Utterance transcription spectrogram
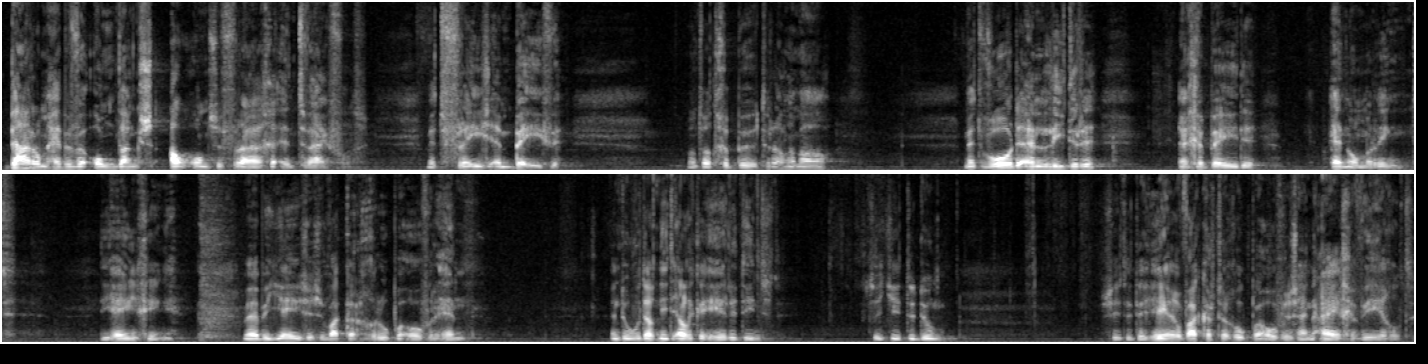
Daarom hebben we ondanks al onze vragen en twijfels, met vrees en beven. Want wat gebeurt er allemaal? Met woorden en liederen en gebeden hen omringd, die heen gingen. We hebben Jezus wakker geroepen over hen. En doen we dat niet elke eredienst? Zit je te doen? Zitten de Heer wakker te roepen over zijn eigen wereld,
